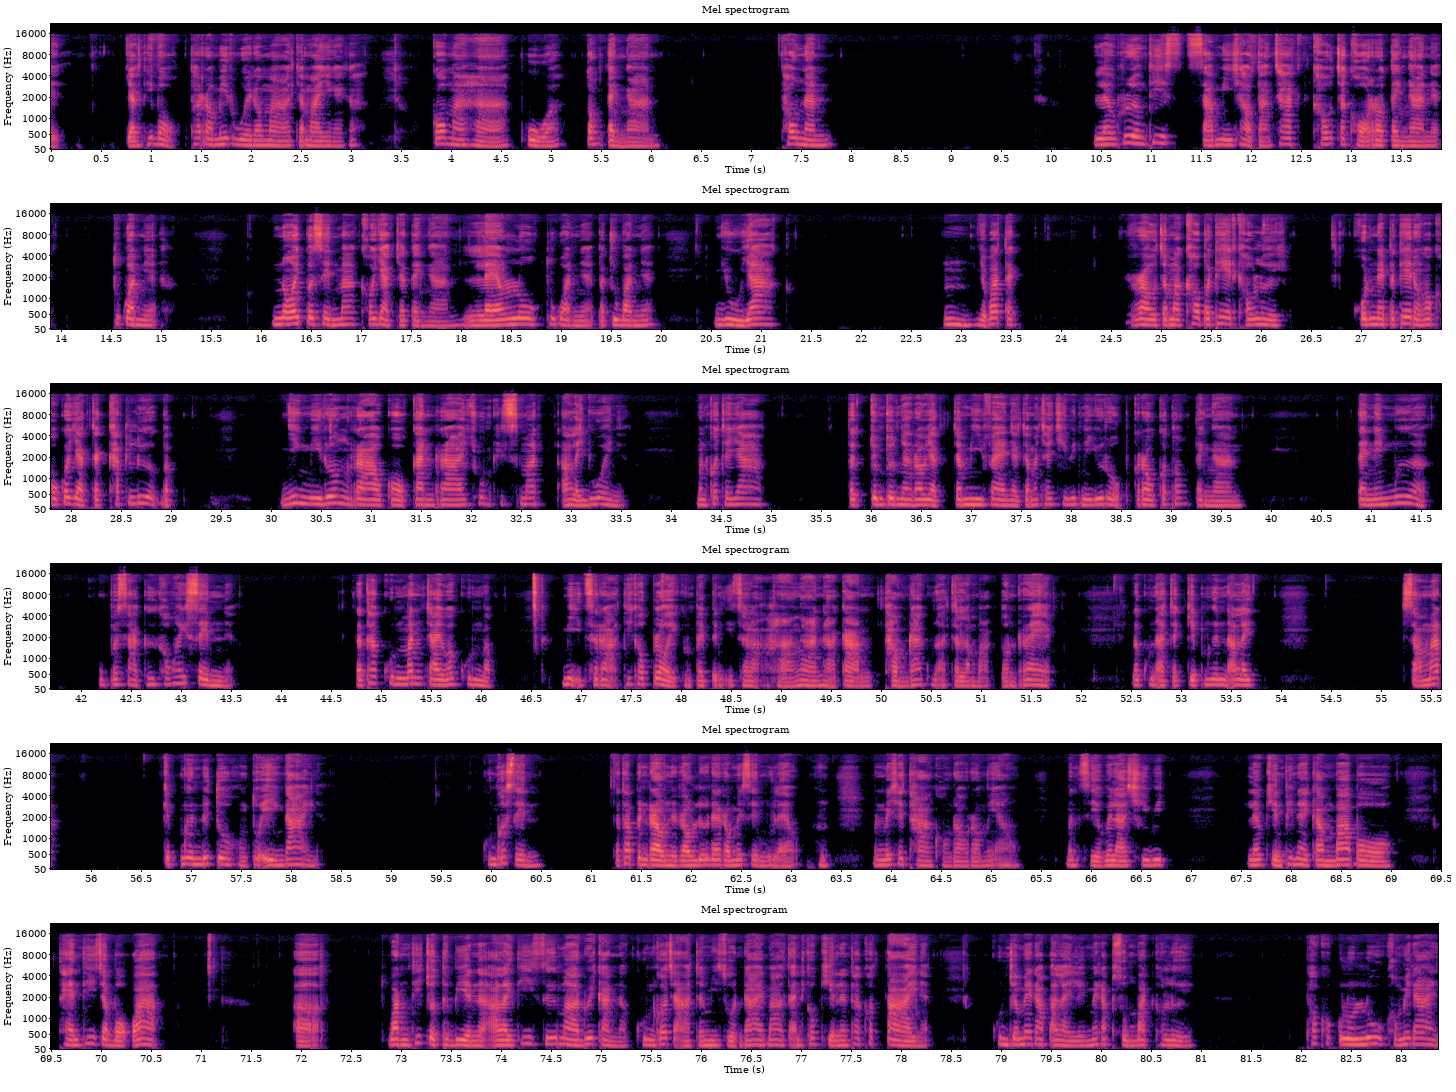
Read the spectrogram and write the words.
อย่างที่บอกถ้าเราไม่รวยเรามาจะมายังไงคะก็มาหาผัวต้องแต่งงาน เท่านั้น แล้วเรื่องที่สามีชาวต่างชาติเขาจะขอเราแต่งงานเนี่ย ทุกวันเนี่ยน้อยเปอร์เซ็นต์มากเขาอยากจะแต่งงาน แล้วโลกทุกวันเนี่ยปัจจุบันเนี่ยอยู่ยาก อืมอย่าว่าแต่เราจะมาเข้าประเทศเขาเลย คนในประเทศของเขาเขาก็อยากจะคัดเลือกแบบ ยิ่งมีเรื่องราวก่อการร้ายช่วงคริสต์มาสอะไรด้วยเนี่ย มันก็จะยาก แต่จนจนอย่างเราอยากจะมีแฟนอยากจะมาใช้ชีวิตในยุโรปเราก็ต้องแต่งงาน แต่ในเมื่ออุปสรรคคือเขาให้เซ็นเนี่ย แต่ถ้าคุณมั่นใจว่าคุณแบบมีอิสระที่เขาปล่อยคุณไปเป็นอิสระหางานหาการทำได้คุณอาจจะลำบากตอนแรก แล้วคุณอาจจะเก็บเงินอะไร สามารถเก็บเงินด้วยตัวของตัวเองได้เนี่ย คุณก็เซ็น แต่ถ้าเป็นเราเนี่ยเราเลือกได้เราไม่เซ็นอยู่แล้ว มันไม่ใช่ทางของเราเราไม่เอา มันเสียเวลาชีวิต แล้วเขียนพินัยกรรมบ้าบอ แทนที่จะบอกว่าวันที่จดทะเบียนอะไรที่ซื้อมาด้วยกันนะคุณก็จะอาจจะมีส่วนได้บ้าง แต่อันนี้เขาเขียนแล้วถ้าเขาตายเนี่ย คุณจะไม่รับอะไรเลยไม่รับสมบัติเขาเลย เพราะเขากลัวลูกเขาไม่ได้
